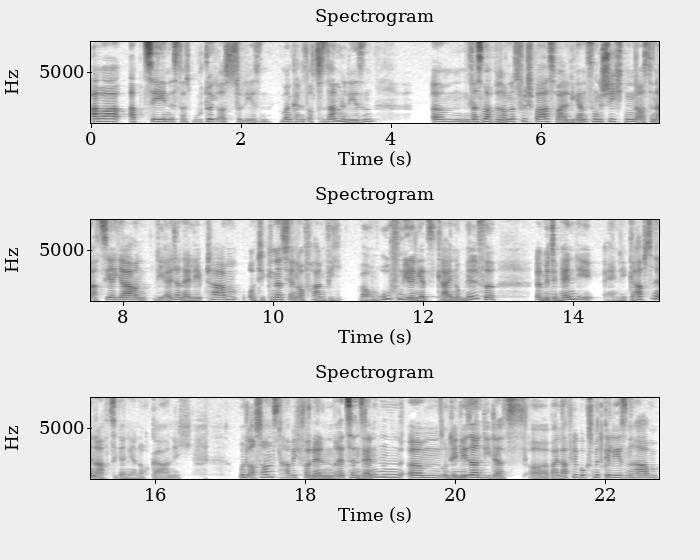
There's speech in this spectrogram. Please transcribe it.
aber ab 10 ist das Buch durchaus zu lesen. Man kann es auch zusammenlesen. Ähm, das macht besonders viel Spaß, weil die ganzen Geschichten aus den 80er Jahren die Eltern erlebt haben und die Kinder sich dann auch fragen, wie, warum rufen die denn jetzt keinen um Hilfe äh, mit dem Handy? Handy gab es in den 80ern ja noch gar nicht. Und auch sonst habe ich von den Rezensenten ähm, und den Lesern, die das äh, bei Lovely Books mitgelesen haben,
